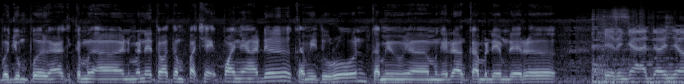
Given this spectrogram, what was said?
berjumpa dengan kita uh, di mana tempat-tempat checkpoint yang ada kami turun kami uh, mengedarkan bendera-bendera okay, dengan adanya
